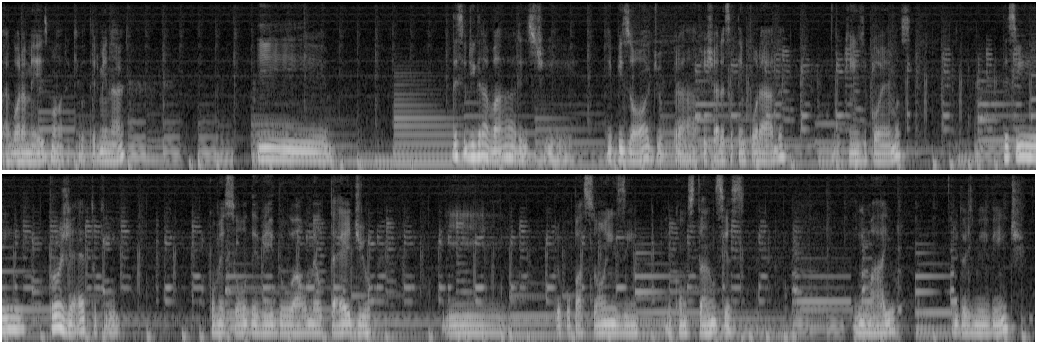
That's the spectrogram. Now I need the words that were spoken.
agora mesmo, a hora que eu terminar. E decidi gravar este episódio para fechar essa temporada 15 poemas, desse projeto que começou devido ao meu tédio e preocupações e inconstâncias em maio de 2020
